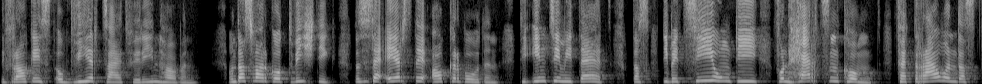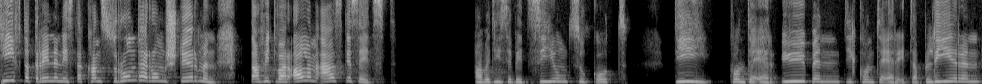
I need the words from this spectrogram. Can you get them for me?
Die Frage ist, ob wir Zeit für ihn haben. Und das war Gott wichtig. Das ist der erste Ackerboden, die Intimität, das, die Beziehung, die von Herzen kommt. Vertrauen, das tief da drinnen ist. Da kannst du rundherum stürmen. David war allem ausgesetzt. Aber diese Beziehung zu Gott, die konnte er üben, die konnte er etablieren,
